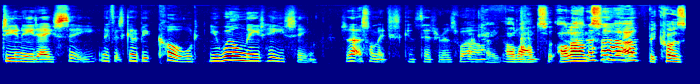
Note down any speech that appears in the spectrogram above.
do you need AC? And if it's going to be cold, you will need heating. So that's something to consider as well. Okay, I'll answer. I'll answer that because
